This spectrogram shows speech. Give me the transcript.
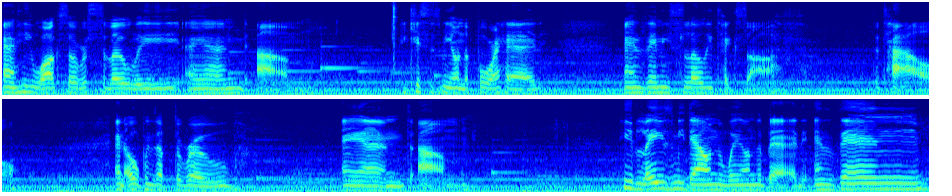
and he walks over slowly and um, he kisses me on the forehead. And then he slowly takes off the towel and opens up the robe. And um, he lays me down the way on the bed. And then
